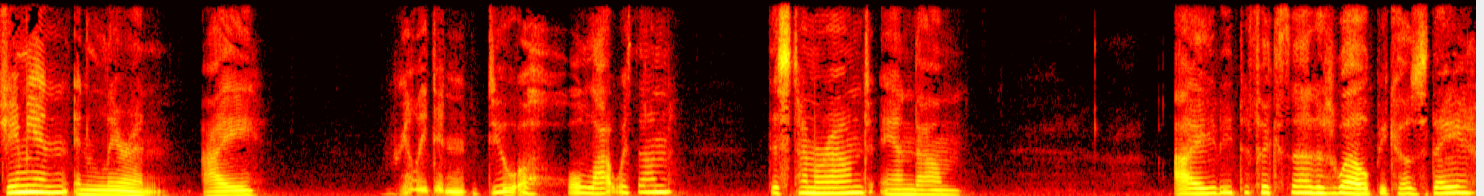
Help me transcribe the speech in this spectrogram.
Jamian and Liren I really didn't do a whole lot with them this time around, and um, I need to fix that as well because they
